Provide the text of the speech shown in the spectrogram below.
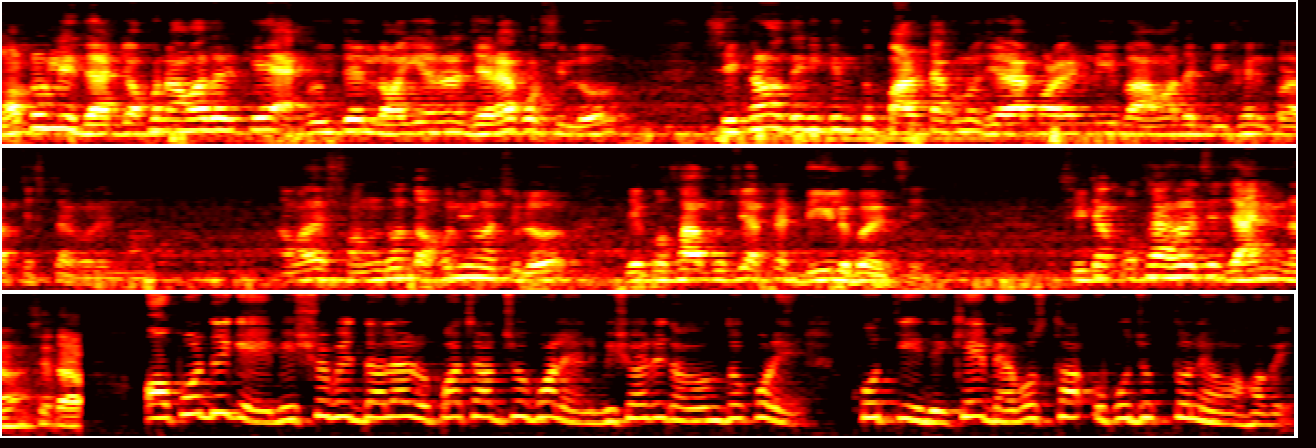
নট অনলি দ্যাট যখন আমাদেরকে অ্যাকুইজদের লয়াররা জেরা করছিল, সেখানেও তিনি কিন্তু পাল্টা কোনো জেরা করেননি বা আমাদের ডিফেন্ড করার চেষ্টা করেননি। আমাদের সন্দেহ তখনই হয়েছিল যে কোথাও কিছু একটা ডিল হয়েছে। সেটা কোথায় হয়েছে জানি না সেটা অপরদিকে বিশ্ববিদ্যালয়ের উপাচার্য বলেন বিষয়টি তদন্ত করে খতিয়ে দেখে ব্যবস্থা উপযুক্ত নেওয়া হবে।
